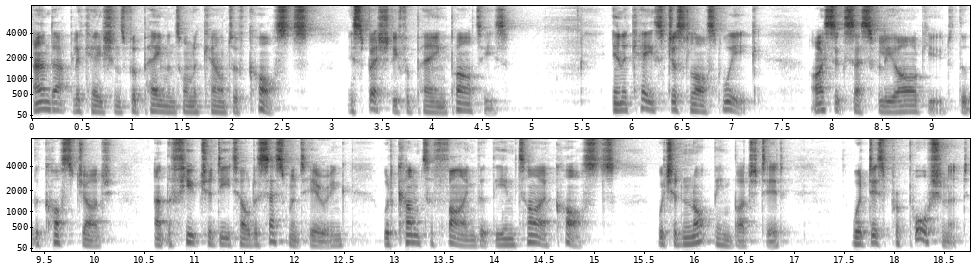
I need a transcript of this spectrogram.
and applications for payment on account of costs especially for paying parties. In a case just last week, I successfully argued that the cost judge at the future detailed assessment hearing would come to find that the entire costs, which had not been budgeted, were disproportionate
